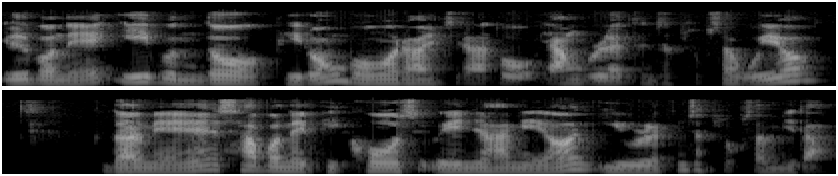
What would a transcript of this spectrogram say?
1번에 even도 비록 뭐뭐를 할지라도 양불 같은 접속사고요. 그 다음에 4번에 because 왜냐하면 이유를 같은 접속사입니다.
